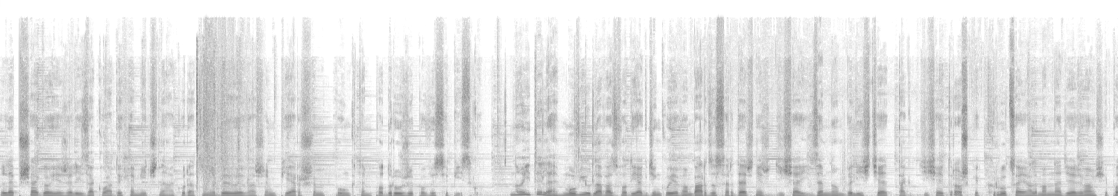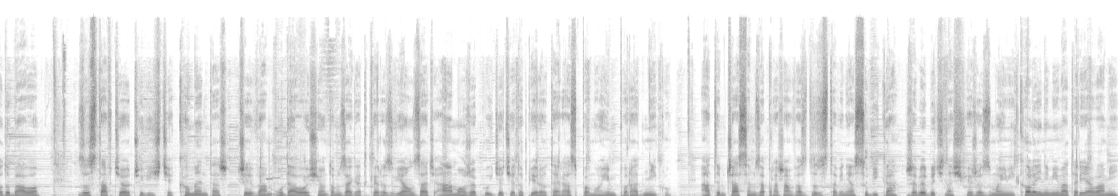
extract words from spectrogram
lepszego, jeżeli zakłady chemiczne akurat nie były waszym pierwszym punktem podróży po wysypisku. No i tyle. Mówił dla Was Wodiak. Dziękuję Wam bardzo serdecznie, że dzisiaj ze mną byliście. Tak dzisiaj troszkę krócej, ale mam nadzieję, że Wam się podobało. Zostawcie oczywiście komentarz, czy Wam udało się tą zagadkę rozwiązać, a może pójdziecie dopiero teraz po moim poradniku. A tymczasem zapraszam Was do zostawienia subika, żeby być na świeżo z moimi kolejnymi materiałami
